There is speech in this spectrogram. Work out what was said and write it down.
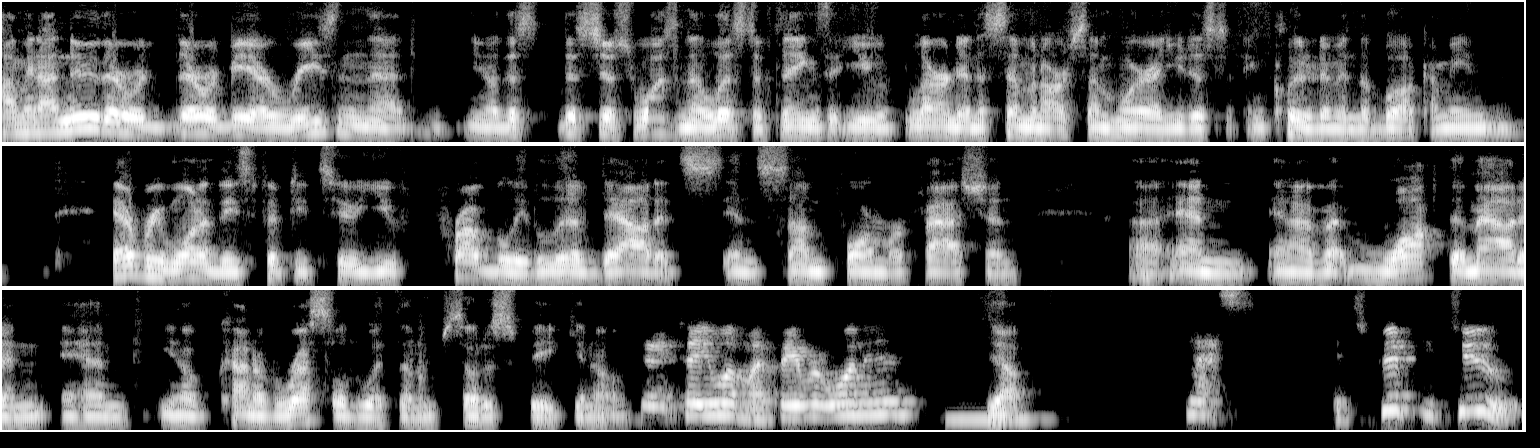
I mean, I knew there would there would be a reason that you know this this just wasn't a list of things that you learned in a seminar somewhere and you just included them in the book. I mean, every one of these 52 you've probably lived out it's in some form or fashion uh, and and I've walked them out and and you know kind of wrestled with them so to speak you know. Can I tell you what my favorite one is? Yep yes. It's 52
